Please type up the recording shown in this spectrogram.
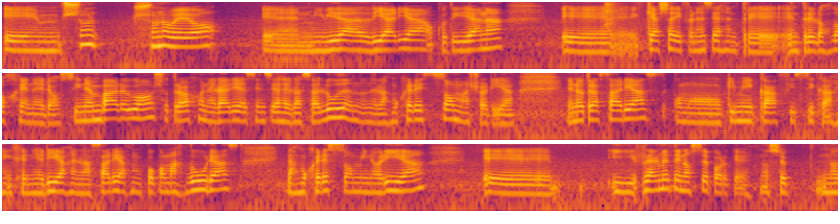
Em, yo no veo en mi vida diaria o cotidiana eh, que haya diferencias entre, entre los dos géneros. Sin embargo, yo trabajo en el área de ciencias de la salud, en donde las mujeres son mayoría. En otras áreas, como química, física, ingenierías, en las áreas un poco más duras, las mujeres son minoría. Eh, y realmente no sé por qué, no sé, no,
